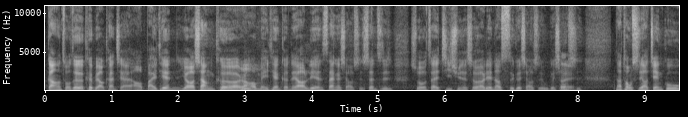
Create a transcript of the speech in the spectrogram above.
刚刚从这个课表看起来，哦，白天又要上课，然后每天可能要练三个小时，甚至说在集训的时候要练到四个小时、五个小时。那同时要兼顾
